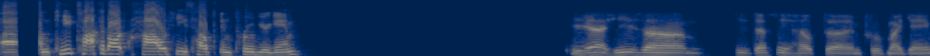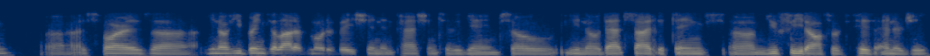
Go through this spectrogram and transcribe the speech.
Um, can you talk about how he's helped improve your game? Yeah, he's um, he's definitely helped uh, improve my game. Uh, as far as uh, you know, he brings a lot of motivation and passion to the game. So you know that side of things, um, you feed off of his energy.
